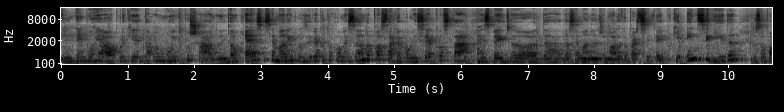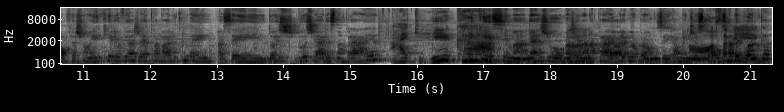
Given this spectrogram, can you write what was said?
em tempo real porque tava muito puxado. Então essa semana, inclusive, é que eu tô começando a postar, que eu comecei a postar a respeito da, da semana de moda que eu participei. Porque em seguida do São Paulo Fashion Week eu viajei a trabalho também. Passei dois, duas diárias na praia. Ai, que rica! Riquíssima, né, Ju? Imagina na praia, olha meu bronze, realmente Nossa, estou. Sabe, quanta,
